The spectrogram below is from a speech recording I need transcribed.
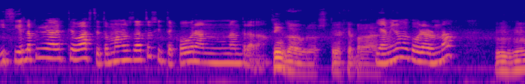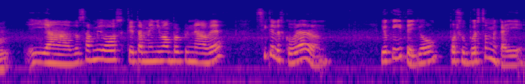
y si es la primera vez que vas te toman los datos y te cobran una entrada. 5 euros tienes que pagar. Y a mí no me cobraron nada. Ujú. Y a dos amigos que también iban por primera vez sí que les cobraron. ¿Yo qué hice? Yo, por supuesto, me callé.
